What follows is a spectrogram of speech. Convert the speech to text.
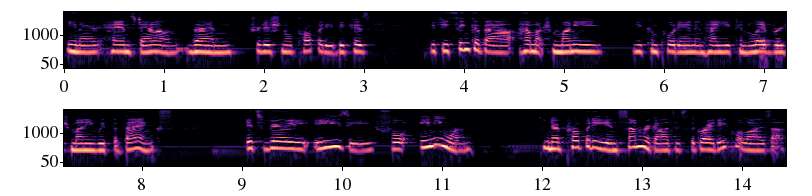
you know, hands down, than traditional property. Because if you think about how much money you can put in and how you can leverage money with the banks, it's very easy for anyone you know, property in some regards is the great equalizer.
